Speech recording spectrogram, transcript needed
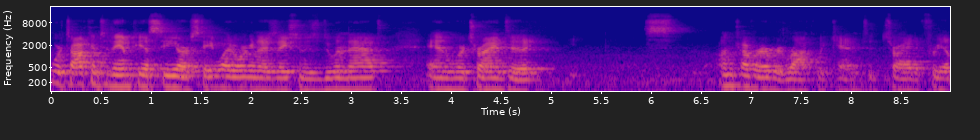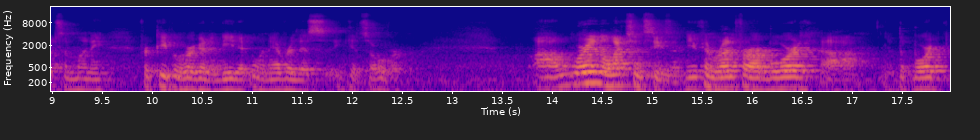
we're talking to the MPSC, our statewide organization is doing that, and we're trying to uncover every rock we can to try to free up some money for people who are gonna need it whenever this gets over. Uh, we're in election season. You can run for our board. Uh, the board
